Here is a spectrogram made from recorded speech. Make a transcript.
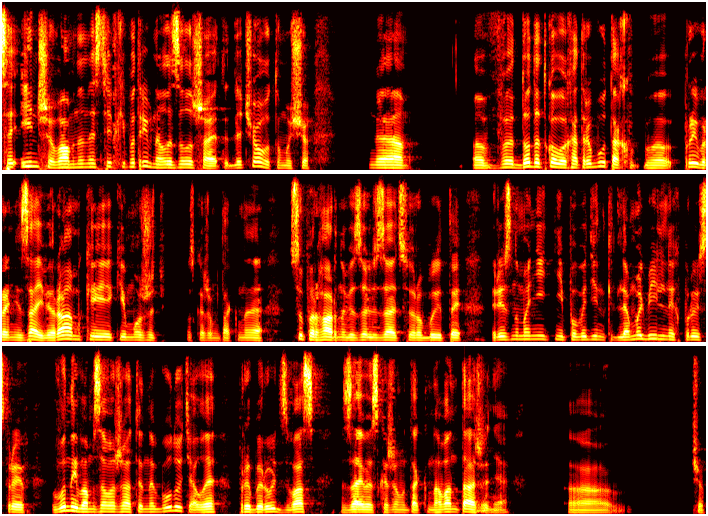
Все інше вам не настільки потрібно, але залишайте. Для чого? Тому що е, в додаткових атрибутах е, прибрані зайві рамки, які можуть, ну скажімо так, не супергарну візуалізацію робити, різноманітні поведінки для мобільних пристроїв. Вони вам заважати не будуть, але приберуть з вас зайве, скажімо так, навантаження, е, щоб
